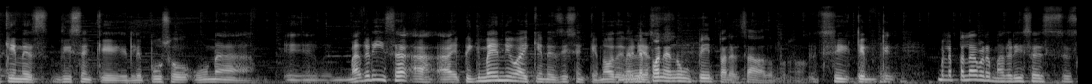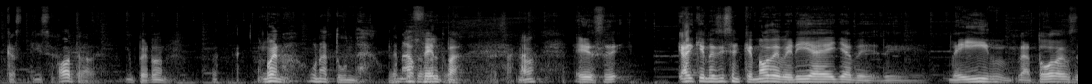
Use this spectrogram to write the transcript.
quienes dicen que le puso una eh, madriza a, Epigmenio, hay quienes dicen que no debería. Me le ponen un pi para el sábado, por favor. Sí, que, la palabra madriza es, castiza. Otra vez. Perdón. Bueno, una tunda, una felpa. Eh, hay quienes dicen que no debería ella de, ir a todas.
